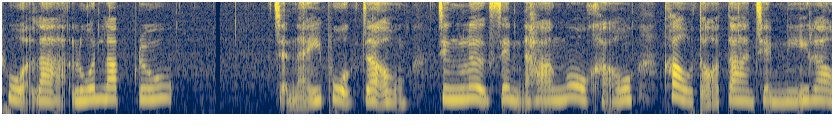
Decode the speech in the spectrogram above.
ทั่วล่าล้วนรับรู้ จะไหนพวกเจ้าจึงเลือกเส้นทางโง่เขาเข้าต่อต้านเช่นนี้เล่า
